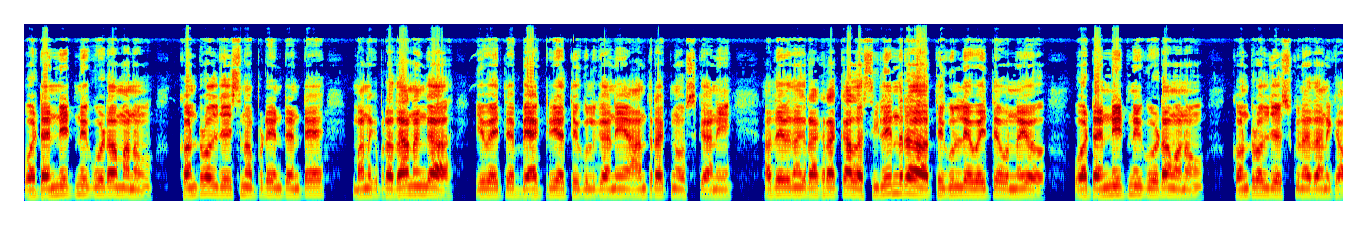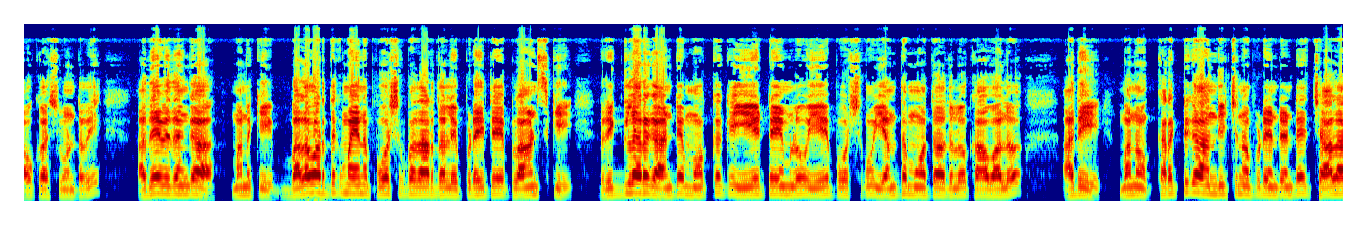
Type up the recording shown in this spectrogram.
వాటన్నిటిని కూడా మనం కంట్రోల్ చేసినప్పుడు ఏంటంటే మనకి ప్రధానంగా ఏవైతే బ్యాక్టీరియా తెగులు కానీ ఆంథ్రాక్నోస్ కానీ అదేవిధంగా రకరకాల శిలీంద్ర తెగుళ్ళు ఏవైతే ఉన్నాయో వాటన్నిటిని కూడా మనం కంట్రోల్ చేసుకునేదానికి అవకాశం ఉంటుంది. అదేవిధంగా మనకి బలవర్ధకమైన పోషక పదార్థాలు ఎప్పుడైతే ప్లాంట్స్కి రెగ్యులర్గా అంటే మొక్కకి ఏ టైంలో ఏ పోషకం ఎంత మోతాదులో కావాలో అది మనం కరెక్ట్గా అందించినప్పుడు ఏంటంటే చాలా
